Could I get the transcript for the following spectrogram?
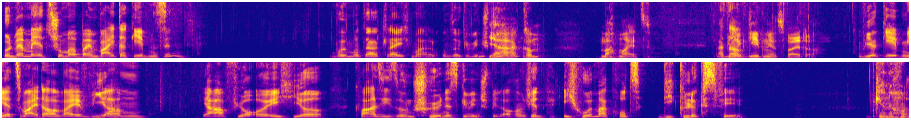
Und wenn wir jetzt schon mal beim Weitergeben sind, wollen wir da gleich mal unser Gewinnspiel Ja, machen? komm, mach mal jetzt. Pass Wir auf. geben jetzt weiter. wir geben jetzt weiter, weil wir haben ja für euch hier quasi so ein schönes Gewinnspiel arrangiert. Ich hol mal kurz die Glücksfee. Genau.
